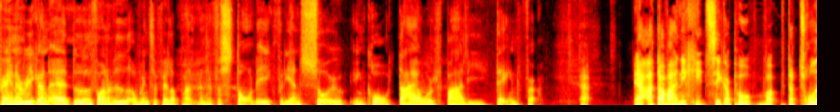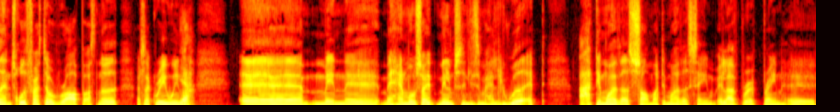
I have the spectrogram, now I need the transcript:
Bran og Rickon er døde for at vide, og Winterfell er brændt, men han forstår det ikke, fordi han så jo en grå direwolf bare lige dagen før. Ja, og der var han ikke helt sikker på, hvor, der troede han troede først, det var Rob og sådan noget, altså Grey Wind. Ja. Øh, men, øh, men han må så i mellemtiden ligesom have luret, at ah, det må have været sommer, det må have været Sam, eller Br- Brain. Øh,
